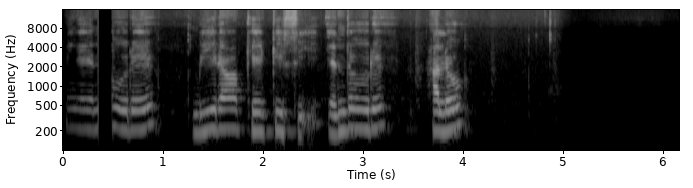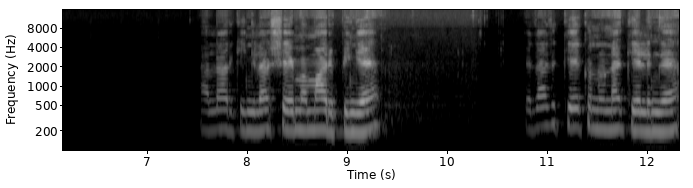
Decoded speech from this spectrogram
நீங்கள் என்ன ஊர்? பீரா கேடிசி. எந்த ஊர்? ஹலோ. நல்லா இருக்கீங்களா? க்ஷேமமாக இருப்பீங்க. ஏதாவது கேட்கணுன்னா கேளுங்கள்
